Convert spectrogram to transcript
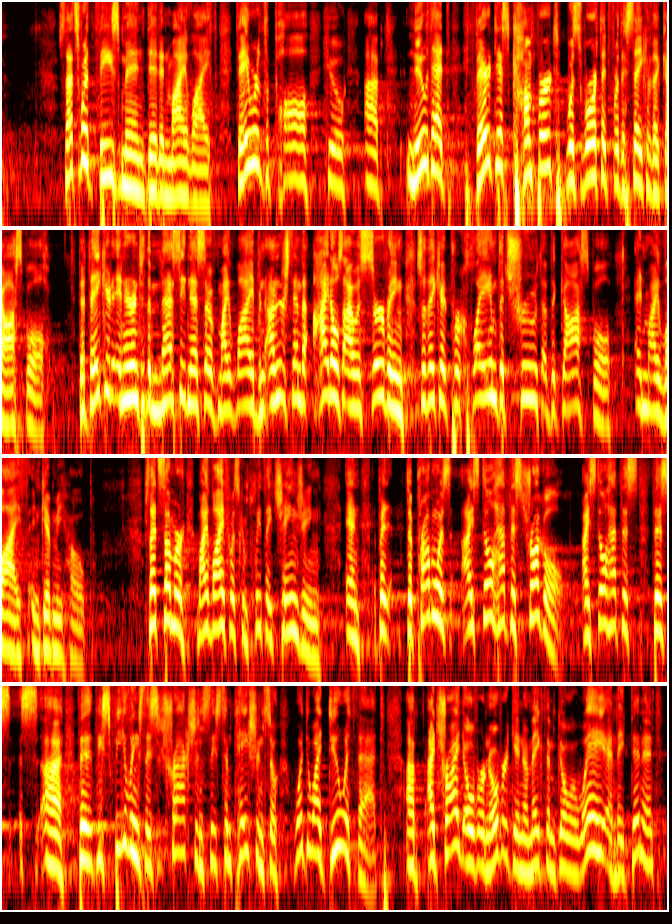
So that's what these men did in my life. They were the Paul who uh, knew that their discomfort was worth it for the sake of the gospel. That they could enter into the messiness of my life and understand the idols I was serving so they could proclaim the truth of the gospel in my life and give me hope. So that summer, my life was completely changing. And, but the problem was, I still had this struggle. I still had this, this, uh, the, these feelings, these attractions, these temptations. So, what do I do with that? Uh, I tried over and over again to make them go away, and they didn't.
